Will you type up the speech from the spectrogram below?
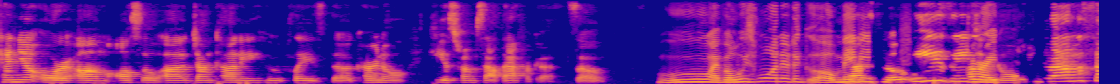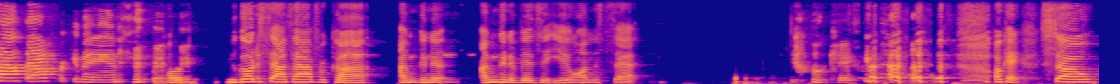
Kenya or um, also uh, John Kani, who plays the Colonel. He is from South Africa, so Ooh, I've always wanted to go. Maybe that's so easy. All Just right. going down to South Africa, then. well, you go to South Africa. I'm gonna Mm. I'm gonna visit you on the set. okay. okay, so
